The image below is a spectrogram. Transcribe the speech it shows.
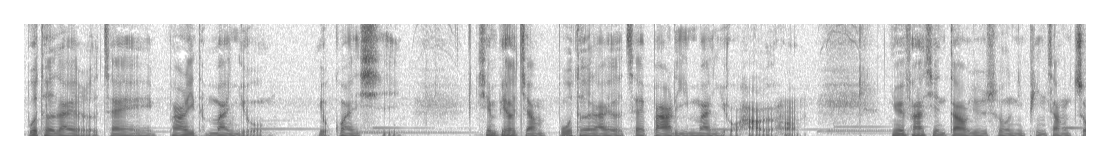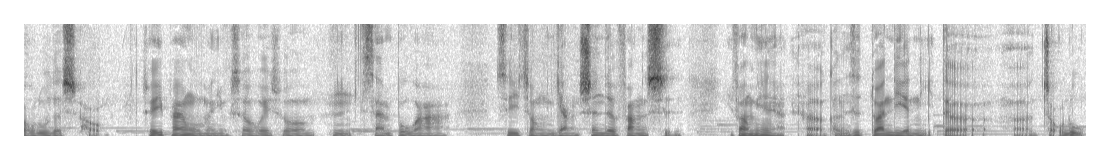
波特莱尔在巴黎的漫游有关系。先不要讲波特莱尔在巴黎漫游好了哈，你会发现到就是说，你平常走路的时候，所以一般我们有时候会说，嗯，散步啊是一种养生的方式。一方面，呃，可能是锻炼你的呃走路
